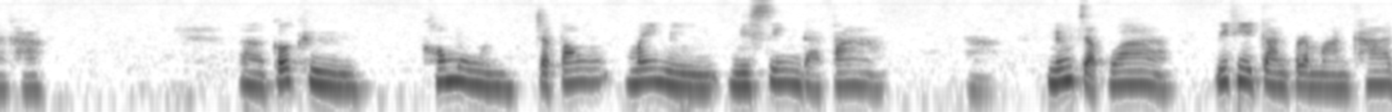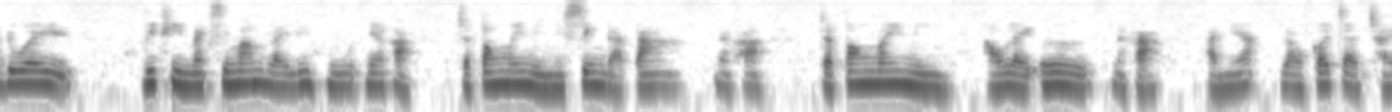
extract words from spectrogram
นะคะก็คือข้อมูลจะต้องไม่มี missing data อ่าเนื่องจากว่าวิธีการประมาณค่าด้วยวิธี maximum likelihood เนี่ยค่ะ จะต้องไม่มี missing data นะคะ จะต้องไม่มี outlier นะคะ อันเนี้ยเราก็จะใช้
